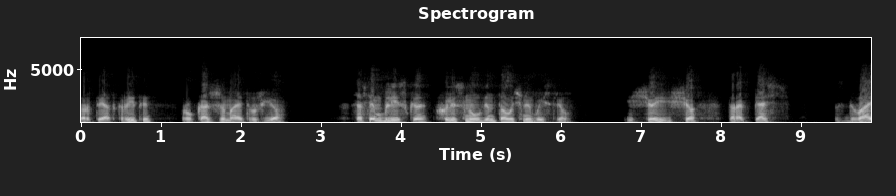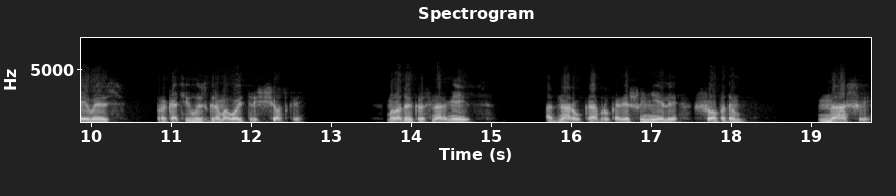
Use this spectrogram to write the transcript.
рты открыты, рука сжимает ружье. Совсем близко хлестнул винтовочный выстрел. Еще и еще, торопясь, сдваиваясь, прокатилась громовой трещоткой. Молодой красноармеец, одна рука в рукаве шинели, шепотом «Наши!»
